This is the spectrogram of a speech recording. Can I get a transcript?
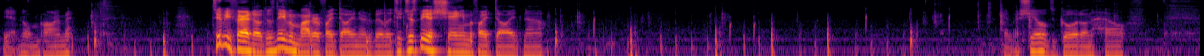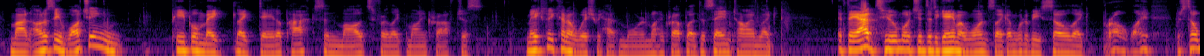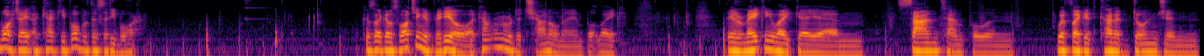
Yeah, nothing behind me. To be fair, though, it doesn't even matter if I die near the village. It'd just be a shame if I died now. My shield's good on health. Man, honestly, watching people make, like, data packs and mods for, like, Minecraft just makes me kind of wish we had more in Minecraft. But at the same time, like, if they add too much into the game at once, like, I'm going to be so, like, bro, why? There's so much, I, I can't keep up with this anymore. Because, like, I was watching a video, I can't remember the channel name, but, like, they were making, like, a um, sand temple and with, like, a kind of dungeon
